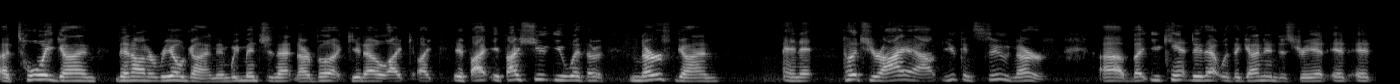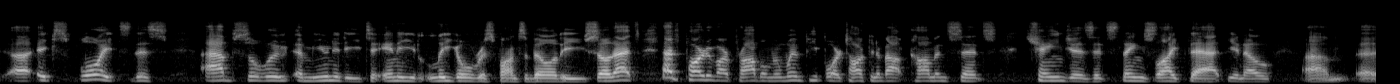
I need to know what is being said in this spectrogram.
a toy gun than on a real gun, and we mentioned that in our book. You know, like like if I if I shoot you with a Nerf gun, and it puts your eye out, you can sue Nerf. Uh, but you can't do that with the gun industry. It it, it uh, exploits this absolute immunity to any legal responsibility. So that's that's part of our problem. And when people are talking about common sense changes, it's things like that. You know, um, uh,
